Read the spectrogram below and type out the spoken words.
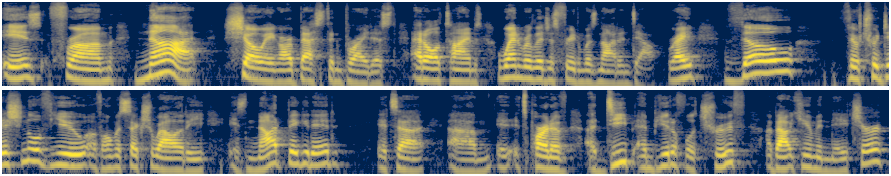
is from not showing our best and brightest at all times when religious freedom was not in doubt, right? Though the traditional view of homosexuality is not bigoted, it's, a, um, it- it's part of a deep and beautiful truth about human nature.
